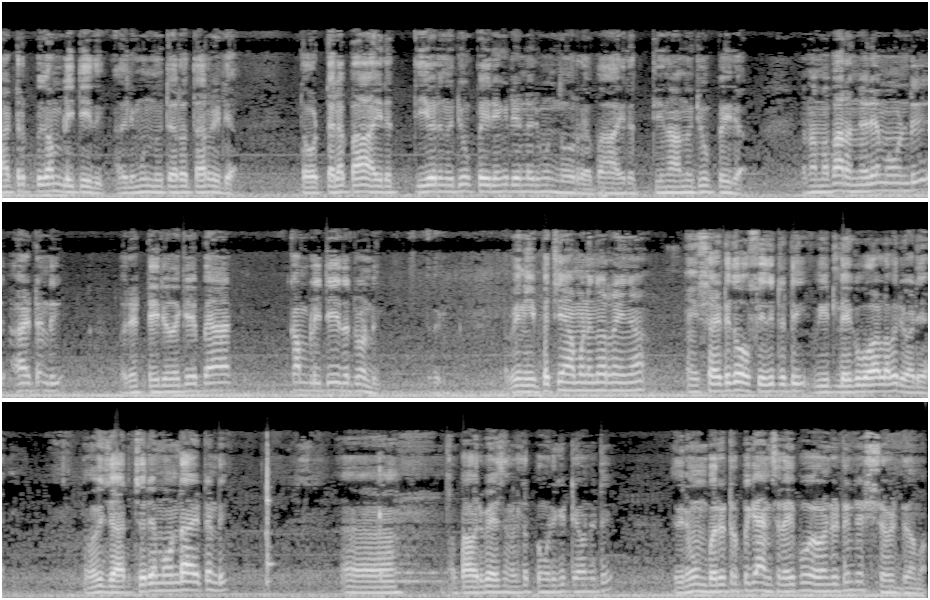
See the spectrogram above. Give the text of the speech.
ആ ട്രിപ്പ് കംപ്ലീറ്റ് ചെയ്ത്. അതിൽ മുന്നൂറ്റി അറുപത്തി ആറ് രൂപ ടോട്ടൽ അപ്പൊ ആയിരത്തി ഒരുന്നൂറ്റി മുപ്പത് രൂപ കിട്ടിയിട്ടുണ്ട് ഒരു മുന്നൂറ് രൂപ. അപ്പൊ ആയിരത്തി നാനൂറ്റി മുപ്പത് രൂപ. അപ്പം നമ്മ പറഞ്ഞൊരു എമൗണ്ട് ആയിട്ടുണ്ട്. ഒരു എട്ട് ഇരുപതൊക്കെ ഇപ്പൊ ഞാൻ കംപ്ലീറ്റ് ചെയ്തിട്ടുണ്ട്. ഇത്. അപ്പൊ ഇനിയിപ്പൊ ചെയ്യാൻ പോണെന്ന് പറഞ്ഞു കഴിഞ്ഞാൽ നൈസായിട്ട് ഇത് ഓഫ് ചെയ്തിട്ടിട്ട് വീട്ടിലേക്ക് പോകാനുള്ള പരിപാടിയാണ്. നമ്മൾ വിചാരിച്ചൊരു എമൗണ്ട് ആയിട്ടുണ്ട്. ആഹ് അപ്പൊ ആ ഒരു പേഴ്സണൽ ട്രിപ്പും കൂടി കിട്ടിയ കൊണ്ടിട്ട് ഇതിന് മുമ്പ് ഒരു ട്രിപ്പ് ക്യാൻസൽ ആയി പോയ കൊണ്ടിട്ട് രക്ഷപ്പെട്ടു നമ്മ.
